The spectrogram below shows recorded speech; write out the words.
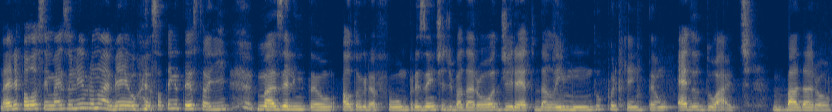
Né? Ele falou assim, mas o livro não é meu, eu só tenho texto aí. Mas ele então autografou um presente de Badaró direto da Lei Mundo, porque então é do Duarte. Badaró.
